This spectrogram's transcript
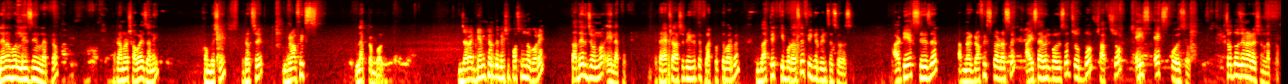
লেনোভো লিজিয়ান ল্যাপটপ এটা আমরা সবাই জানি। কম বেশি। এটা হচ্ছে গ্রাফিক্স ল্যাপটপ বল। যারা গেম খেলতে বেশি পছন্দ করে, তাদের জন্য এই ল্যাপটপটি এটা একশো আশি ডিগ্রিতে ফ্ল্যাট করতে পারবেন। ব্ল্যাক ব্ল্যাকলিট কিবোর্ড আছে। ফিঙ্গারপ্রিন্ট সেন্সর আছে আরটিএক্স সিরিজের আপনার গ্রাফিক্স কার্ড আছে আই সেভেন প্রসেসর চোদ্দ, সাতশো এইচ এক্স প্রসেসর চোদ্দ generation laptop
